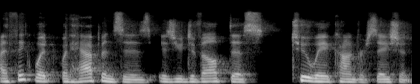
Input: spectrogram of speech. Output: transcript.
I think what, what happens is, is you develop this two-way conversation.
